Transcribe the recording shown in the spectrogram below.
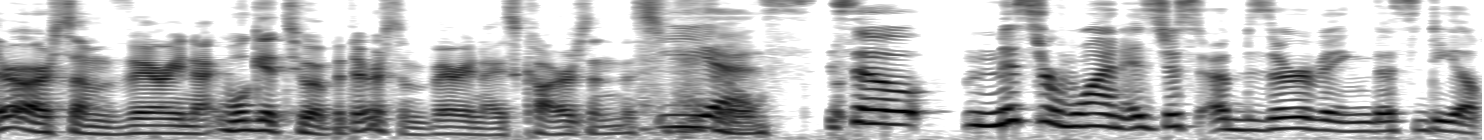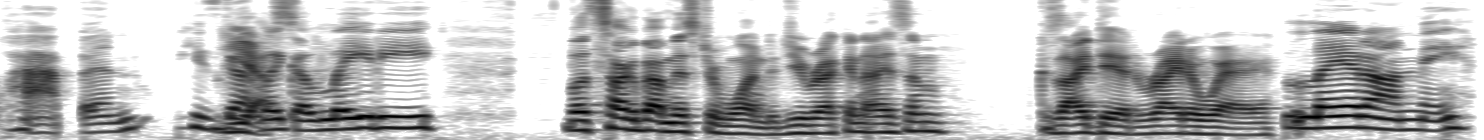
There are some very nice. We'll get to it, but there are some very nice cars in this. film. Yes. So Mr. One is just observing this deal happen. He's got Yes. like a lady. Let's talk about Mr. One. Did you recognize him? Because I did right away. Lay it on me.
